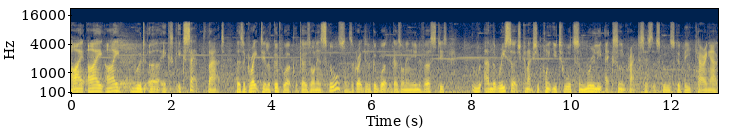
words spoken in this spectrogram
I, I, I would uh, accept that there's a great deal of good work that goes on in schools, there's a great deal of good work that goes on in universities, and that research can actually point you towards some really excellent practices that schools could be carrying out.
